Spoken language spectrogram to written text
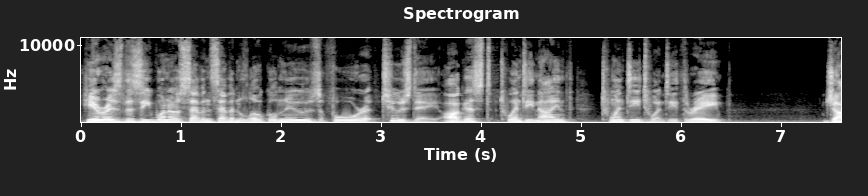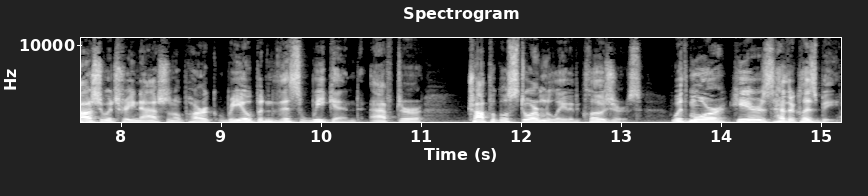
Here is the Z1077 local news for Tuesday, August 29th, 2023. Joshua Tree National Park reopened this weekend after tropical storm related closures. With more, here's Heather Clisby.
